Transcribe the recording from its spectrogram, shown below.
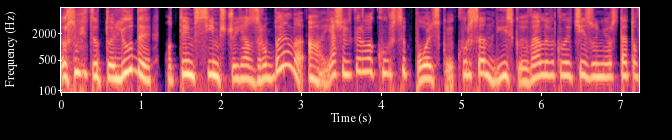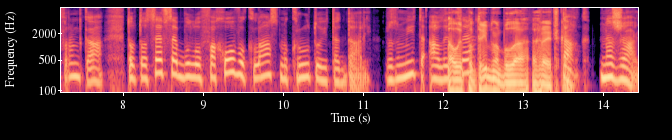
Розумієте, то люди, отим всім, що я зробила, а я ж відкрила курси польської, курси англійської, вели викладачі з університету Франка. Тобто, це все було фахово, класно, круто і так далі. Розумієте, але, Але це потрібна була гречка. так, на жаль,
